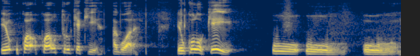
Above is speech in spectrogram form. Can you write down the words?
Eu, qual, qual, é o truque aqui agora? Eu coloquei o, o, o,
